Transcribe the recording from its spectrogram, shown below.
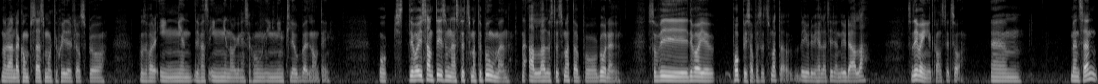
några andra kompisar som åkte skidor i Flottsbro. Och så var det ingen, det fanns ingen organisation, ingen klubb eller någonting. Och det var ju samtidigt som den här studsmatteboomen, när alla hade studsmatta på gården. Så vi, det var ju poppis hoppa studsmatta, det gjorde vi hela tiden, det gjorde alla. Så det var inget konstigt så. Um, men sen,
